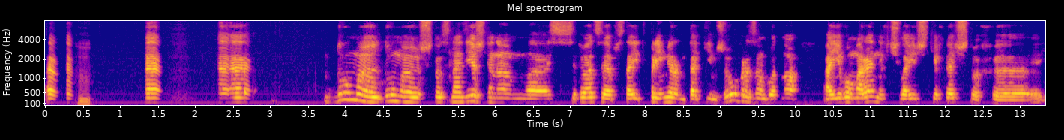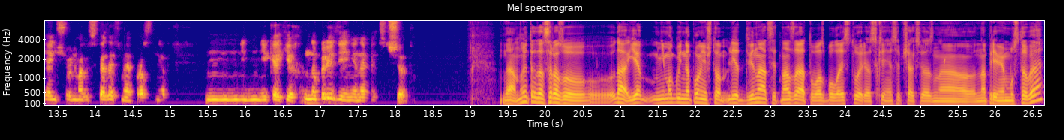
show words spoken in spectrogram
Э, думаю, думаю, что с Надеждиным ситуация обстоит примерно таким же образом, вот, но о его моральных человеческих качествах я ничего не могу сказать, у меня просто нет никаких наблюдений на этот счет. Да, ну и тогда сразу, да, я не могу не напомнить, что лет 12 назад у вас была история с Ксенией Собчак, связанная на премии Муз-ТВ,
